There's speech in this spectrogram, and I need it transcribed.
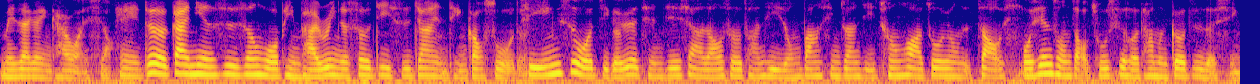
没在跟你开玩笑。嘿，这个概念是生活品牌 Ring 的设计师江颖婷告诉我的，起因是我几个月前接下饶舌团体荣邦新专辑《春化作用》的造型，我先从找出适合他们各自的型，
